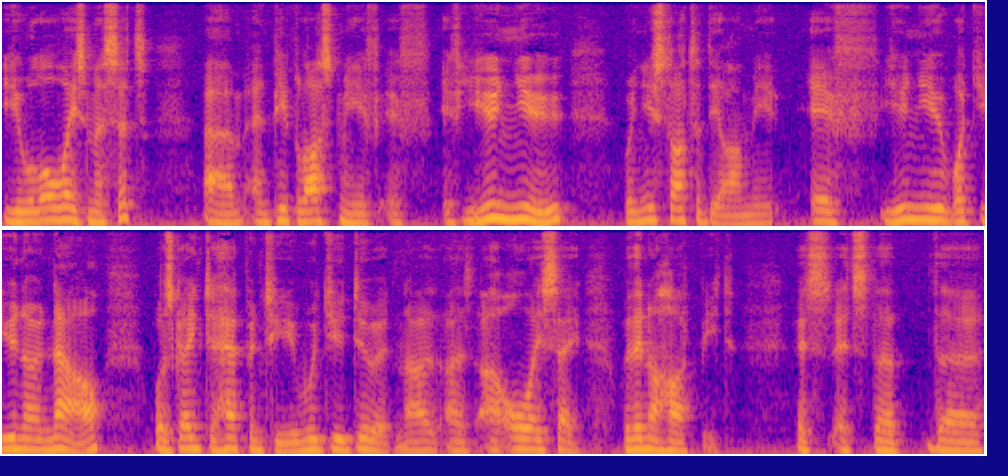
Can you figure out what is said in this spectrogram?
you will always miss it. Um, and people ask me if, if if you knew when you started the army, if you knew what you know now was going to happen to you, would you do it? And I, I, I always say, within a heartbeat. It's it's the the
